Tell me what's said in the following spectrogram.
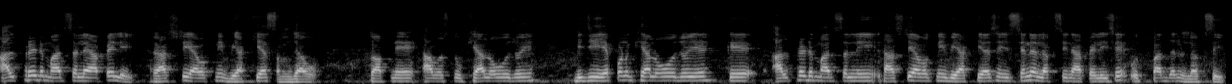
આલ્ફ્રેડ માર્શલે આપેલી રાષ્ટ્રીય આવકની વ્યાખ્યા સમજાવો. તો આપને આ વસ્તુ ખ્યાલ હોવો જોઈએ. બીજી એ પણ ખ્યાલ હોવો જોઈએ કે આલ્ફ્રેડ માર્શલની રાષ્ટ્રીય આવકની વ્યાખ્યા છે એ શેને લક્ષીને આપેલી છે? ઉત્પાદન લક્ષી.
